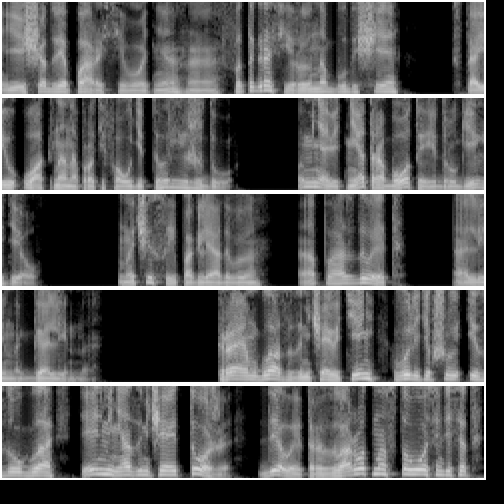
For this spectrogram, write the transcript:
Еще две пары сегодня, ага, фотографирую на будущее. Стою у окна напротив аудитории жду. У меня ведь нет работы и других дел. На часы поглядываю. Опаздывает Алина Галина. Краем глаза замечаю тень, вылетевшую из-за угла. Тень меня замечает тоже. Делает разворот на 180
